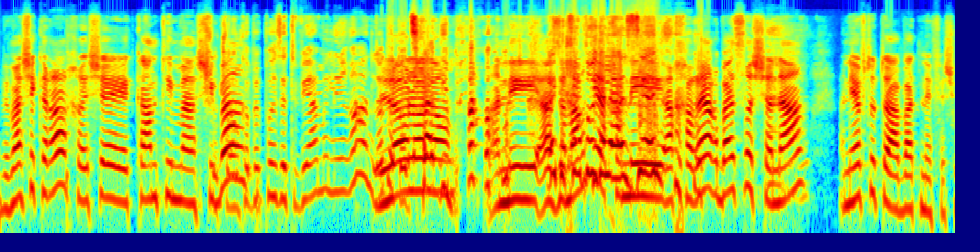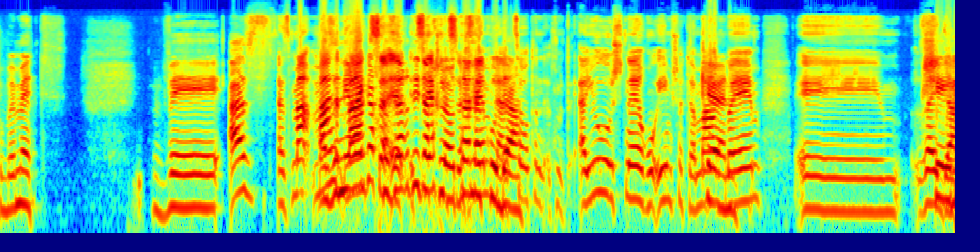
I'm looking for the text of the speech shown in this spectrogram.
ומה שקרה אחרי שקמתי פשוט מהשבעה, לא נקבל פה איזה תביעה מלירן, לא לא, יודעת, לא, לא, דיבה. אני, אז אמרתי לך, אני. אחרי 14 שנה, אני אוהבת אותו אהבת נפש, הוא באמת. ואז, אז מה, מה, אז אני מה רגע הצ- חוזרת איתך לאותה נקודה. לעצור את זאת אומרת, היו שני אירועים שאת אמרת כן. בהם, אה, רגע,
